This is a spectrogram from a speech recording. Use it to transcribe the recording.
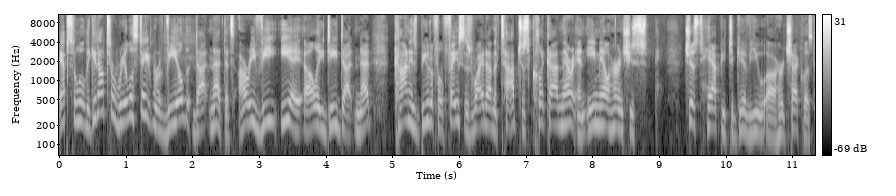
Absolutely. Get out to realestaterevealed.net. That's R E V E A L E D.net. Connie's beautiful face is right on the top. Just click on there and email her, and she's just happy to give you uh, her checklist.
